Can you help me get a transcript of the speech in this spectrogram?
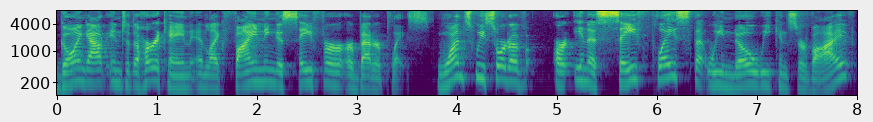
going out into the hurricane and like finding a safer or better place." Once we sort of are in a safe place that we know we can survive,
